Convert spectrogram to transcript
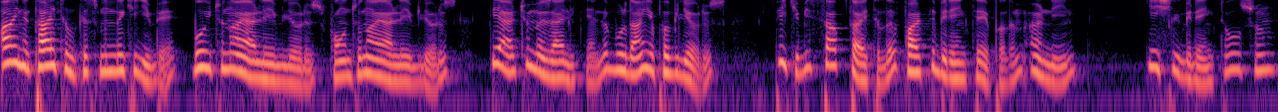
Aynı title kısmındaki gibi boyutunu ayarlayabiliyoruz, fontunu ayarlayabiliyoruz. Diğer tüm özelliklerini de buradan yapabiliyoruz. Peki biz subtitle'ı farklı bir renkte yapalım. Örneğin yeşil bir renkte olsun.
